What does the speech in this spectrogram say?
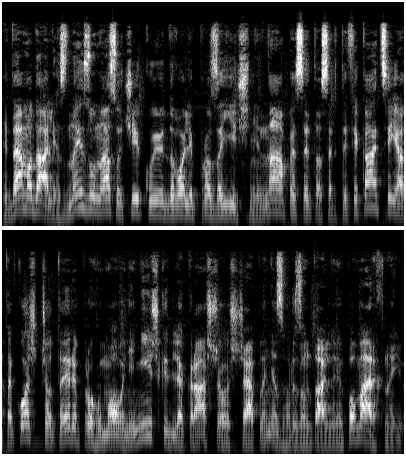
Йдемо далі. Знизу нас очікують доволі прозаїчні написи та сертифікації, а також чотири прогумовані ніжки для кращого щеплення з горизонтальною поверхнею.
